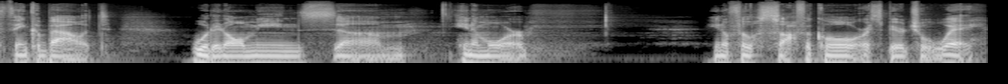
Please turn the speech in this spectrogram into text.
think about what it all means um, in a more, you know, philosophical or spiritual way?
